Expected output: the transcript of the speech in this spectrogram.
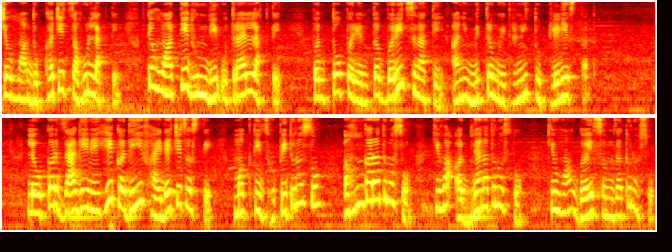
जेव्हा दुःखाची चाहूल लागते तेव्हा ती धुंदी उतरायला लागते. पण तोपर्यंत बरीच नाती आणि मित्रमैत्रिणी तुटलेली असतात. लवकर जाग येणे हे कधीही फायद्याचेच असते. मग ती झोपेतून असो अहंकारातून असो किंवा अज्ञानातून असतो किंवा गैरसमजातून असो.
